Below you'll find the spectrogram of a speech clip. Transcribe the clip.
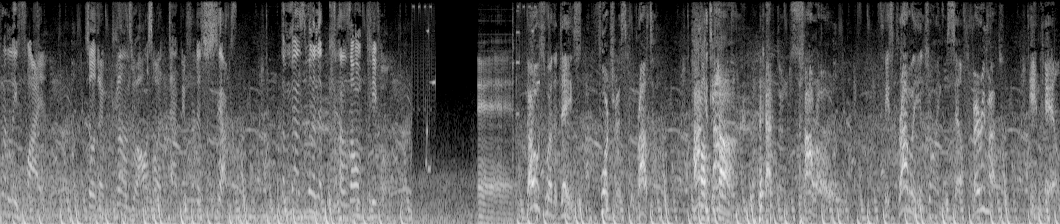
friendly fire. So their guns will also attack before the ships. The man's willing to kill his own people. And Those were the days of Fortress Gibraltar. Honky Captain Sorrow. He's probably enjoying himself very much in hell.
